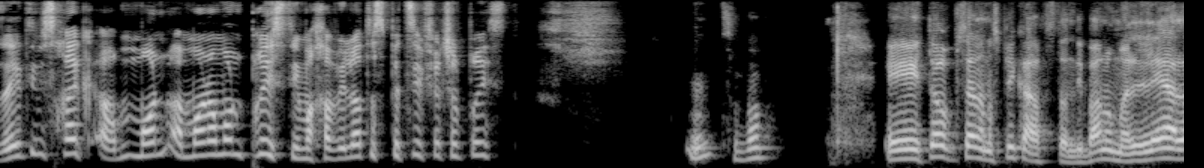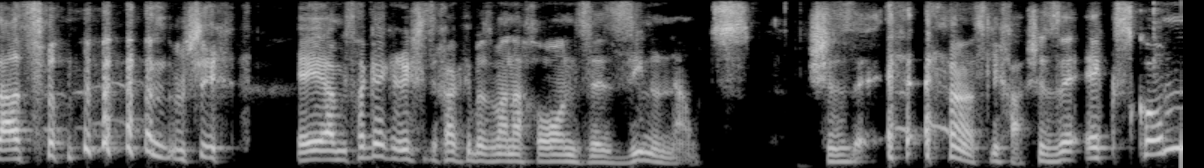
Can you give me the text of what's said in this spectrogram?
אז הייתי משחק המון המון המון priest עם החבילות הספציפיות של priest. אה, סבבה. אה, טוב בסדר מספיק Hearthstone דיברנו מלא על Hearthstone נמשיך. אה, המשחק העיקרי ששיחקתי בזמן האחרון זה Xenonauts שזה סליחה שזה XCOM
